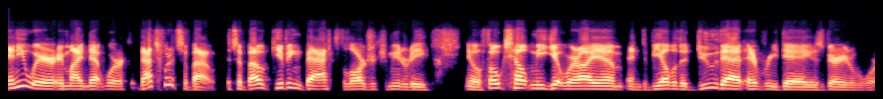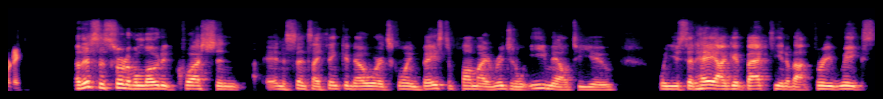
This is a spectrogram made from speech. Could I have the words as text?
anywhere in my network, that's what it's about. It's about giving back to the larger community. You know, folks help me get where I am, and to be able to do that every day is very rewarding. Now, this is sort of a loaded question in a sense. I think I know where it's going based upon my original email to you when you said, "Hey, I'll get back to you in about three weeks."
